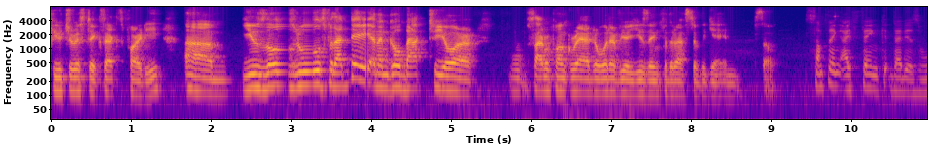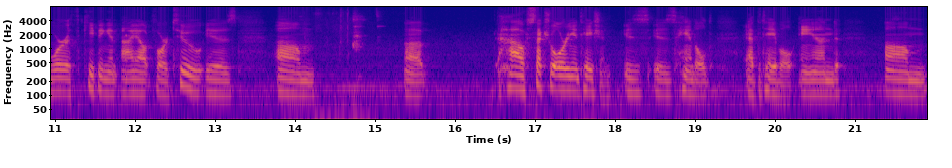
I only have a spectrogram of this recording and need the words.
futuristic sex party. Um, use those rules for that day, and then go back to your Cyberpunk Red or whatever you're using for the rest of the game. So Something I think that is worth keeping an eye out for too is um, uh, how sexual orientation is is handled at the table, and um,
